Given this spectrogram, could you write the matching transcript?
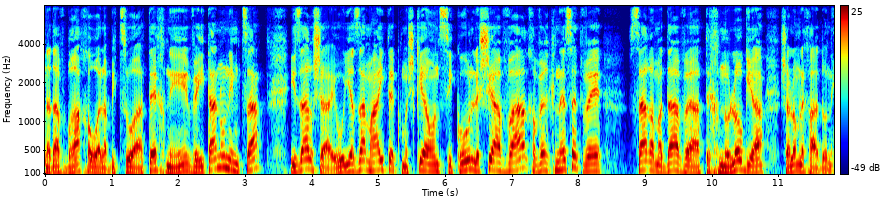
נדב ברכה הוא על הביצוע הטכני, ואיתנו נמצא יזהר שי, הוא יזם הייטק, משקיע הון סיכון, לשעבר חבר כנסת ושר המדע והטכנולוגיה. שלום לך אדוני.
